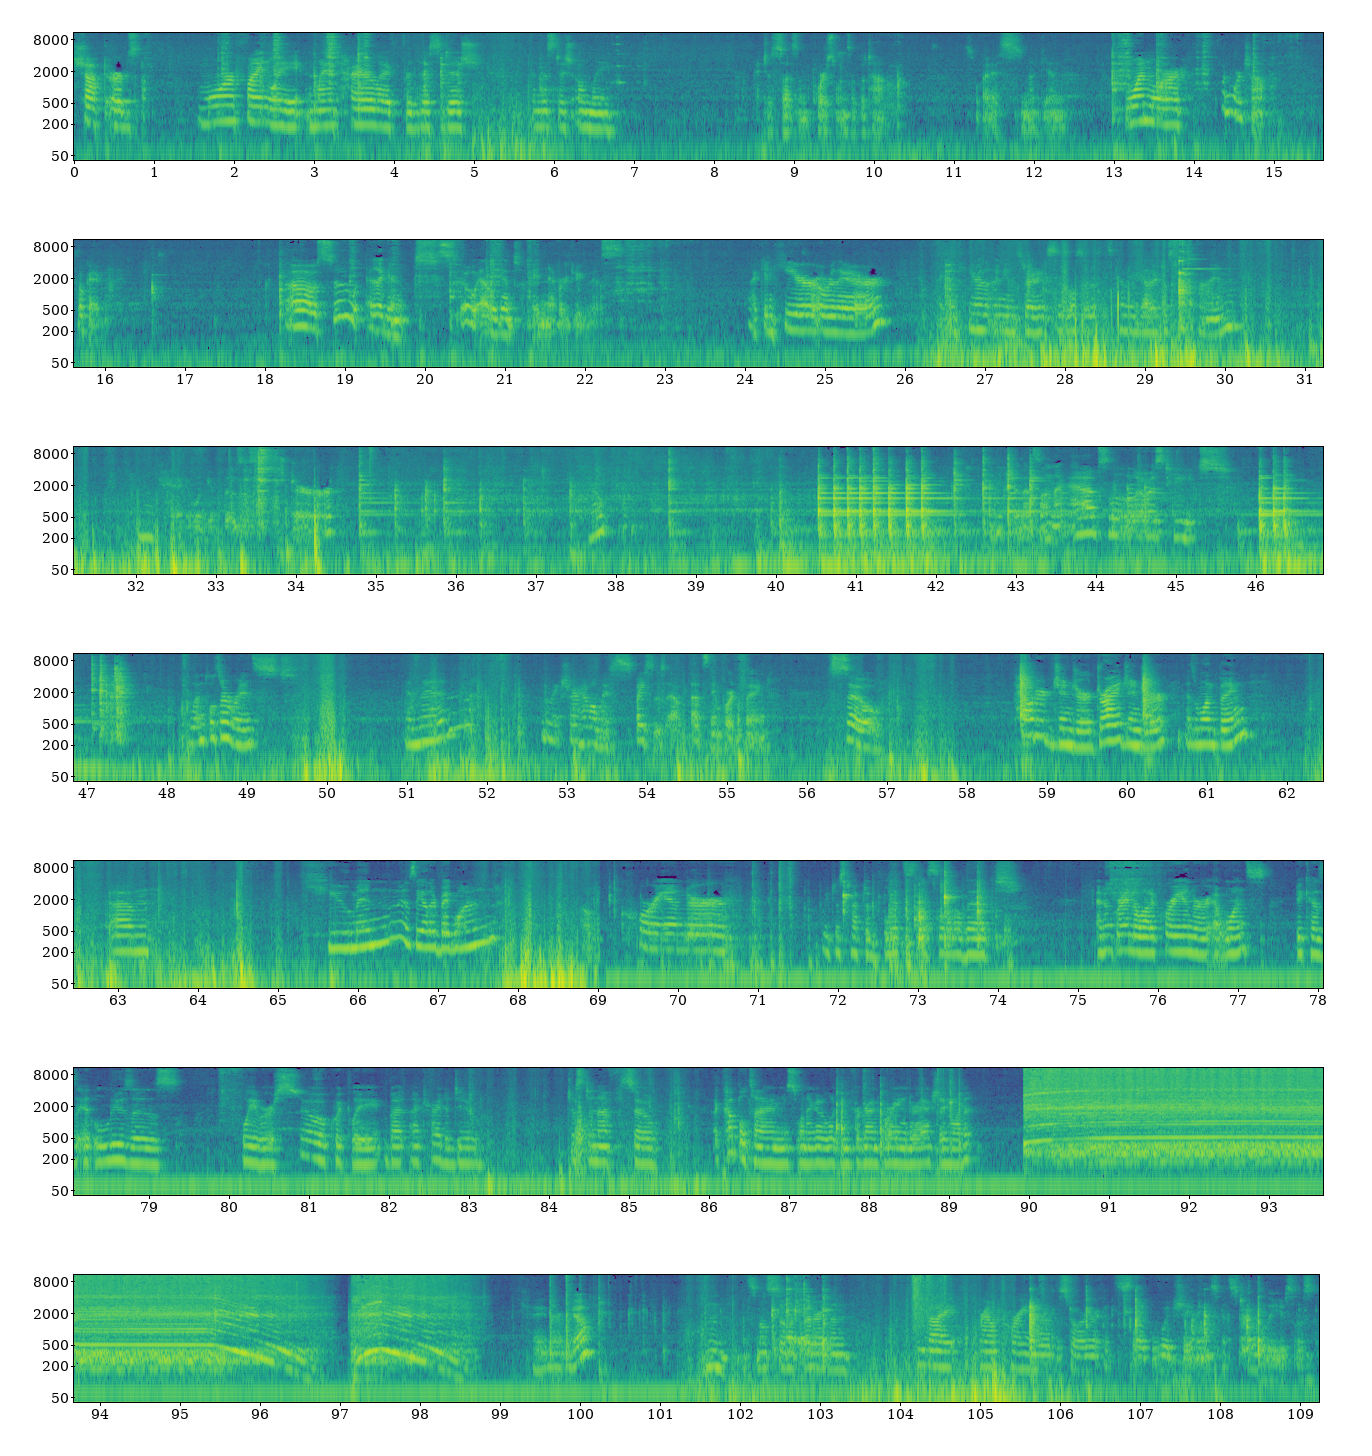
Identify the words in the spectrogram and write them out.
chopped herbs more finely in my entire life for this dish and this dish only. I just saw some coarse ones at the top. That's why I snuck in. One more, one more chop. Okay. Oh, so elegant. So elegant. I never do this. I can hear over there. I can hear the onion starting to sizzle, so this is coming together just in time. Okay, we'll give those a stir. Nope. Make sure that's on the absolute lowest heat lentils are rinsed. And then I'm gonna make sure I have all my spices out. That's the important thing. So, powdered ginger, dry ginger is one thing. Um, cumin is the other big one. Oh, coriander. We just have to blitz this a little bit. I don't grind a lot of coriander at once because it loses flavor so quickly, but I try to do just enough so a couple times when I go looking for ground coriander, I actually have it. Okay, there we go. Mm, it smells so much better than you buy ground coriander at the store. It's like wood shavings. It's totally useless.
